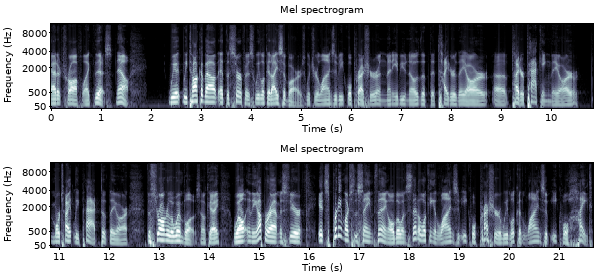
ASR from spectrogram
at a trough like this. Now, we, we talk about at the surface, we look at isobars, which are lines of equal pressure, and many of you know that the tighter they are, uh, tighter packing they are, more tightly packed that they are, the stronger the wind blows, okay? Well, in the upper atmosphere, it's pretty much the same thing, although instead of looking at lines of equal pressure, we look at lines of equal height.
